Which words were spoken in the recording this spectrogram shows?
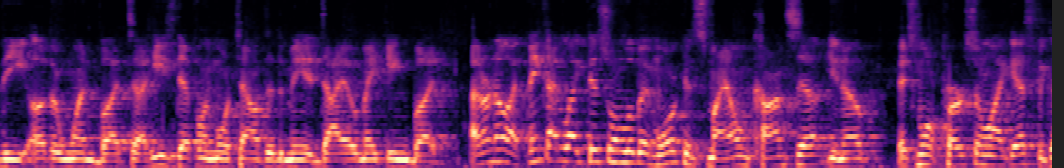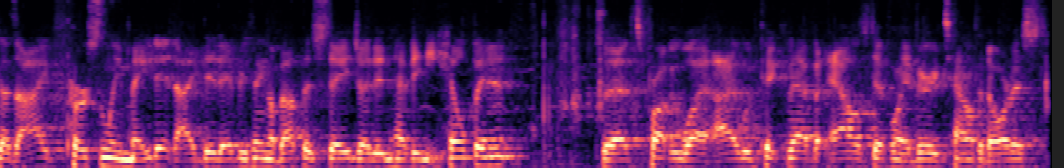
the other one, but uh, he's definitely more talented than me at dio making, but I don't know. I think I like this one a little bit more because it's my own concept, you know. It's more personal, I guess, because I personally made it. I did everything about this stage. I didn't have any help in it. So that's probably why I would pick that, but Al is definitely a very talented artist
